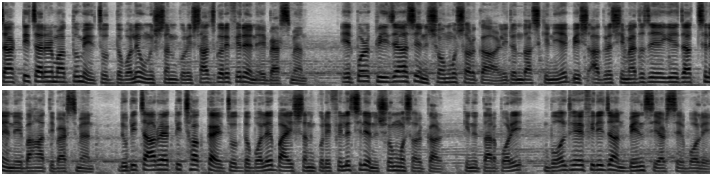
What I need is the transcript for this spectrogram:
চারটি চারের মাধ্যমে চোদ্দ বলে উনিশ রান করে সাজ করে ফেরেন এই ব্যাটসম্যান। এরপর ক্রিজে আসেন সৌম্য সরকার। লিটন দাসকে নিয়ে বেশ আগ্রাসী ম্যাচে এগিয়ে যাচ্ছিলেন এই বাঁহাতি ব্যাটসম্যান। দুটি চার ও একটি ছক্কায় চোদ্দ বলে বাইশ রান করে ফেলেছিলেন সৌম্য সরকার। কিন্তু তারপরে বল হয়ে ফিরে যান বেন সিয়ার্সের বলে।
